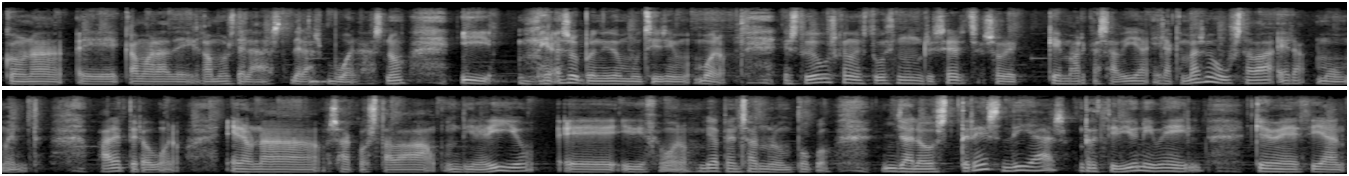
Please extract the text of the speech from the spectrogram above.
con una eh, cámara, de, digamos, de las, de las buenas, ¿no? Y me ha sorprendido muchísimo. Bueno, estuve buscando, estuve haciendo un research sobre qué marcas había y la que más me gustaba era Moment, ¿vale? Pero bueno, era una, o sea, costaba un dinerillo eh, y dije, bueno, voy a pensármelo un poco. Ya a los tres días recibí un email que me decían,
